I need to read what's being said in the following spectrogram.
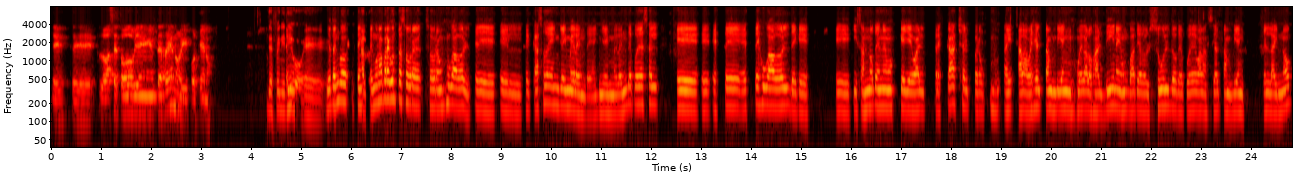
este, lo hace todo bien en el terreno y ¿por qué no? Definitivo. eh, Yo tengo, ten- Carlos. tengo una pregunta sobre, sobre un jugador. eh, el, el caso de NJ Melende. NJ Melende puede ser eh, eh, este, este jugador de que eh, quizás no tenemos que llevar tres catchers, pero a la vez él también juega los jardines, es un bateador zurdo que puede balancear también el line-up.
